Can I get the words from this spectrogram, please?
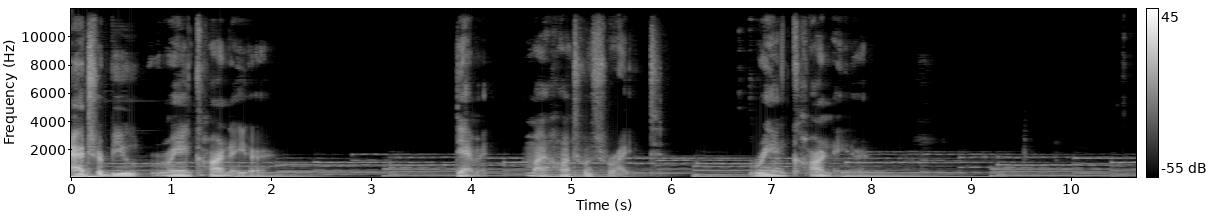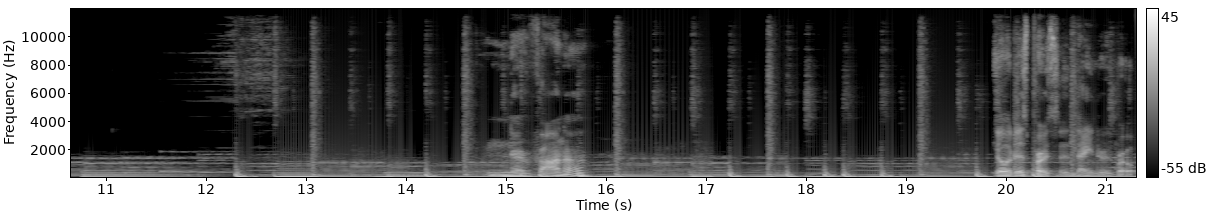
Attribute Reincarnator. Damn it, my hunch was right. Reincarnator. Nirvana? Yo, this person is dangerous, bro.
